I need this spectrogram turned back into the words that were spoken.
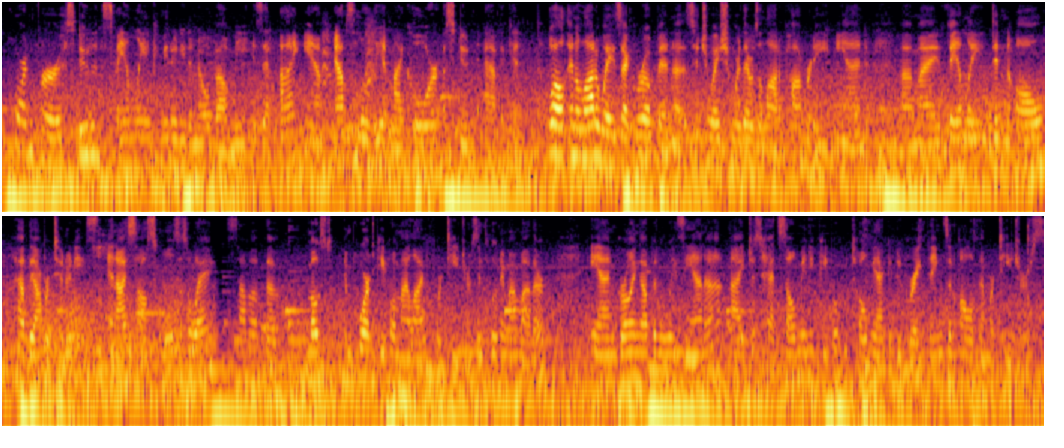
Important for students, family, and community to know about me is that I am absolutely at my core a student advocate. Well, in a lot of ways, I grew up in a situation where there was a lot of poverty, and uh, my family didn't all have the opportunities, and I saw schools as a way. Some of the most important people in my life were teachers, including my mother. And growing up in Louisiana, I just had so many people who told me I could do great things, and all of them were teachers.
